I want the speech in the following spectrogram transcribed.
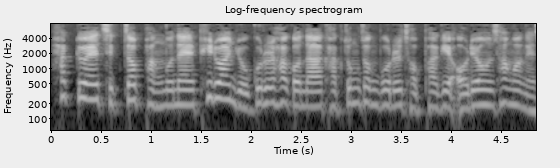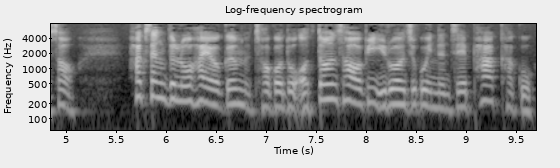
학교에 직접 방문해 필요한 요구를 하거나 각종 정보를 접하기 어려운 상황에서 학생들로 하여금 적어도 어떤 사업이 이루어지고 있는지 파악하고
